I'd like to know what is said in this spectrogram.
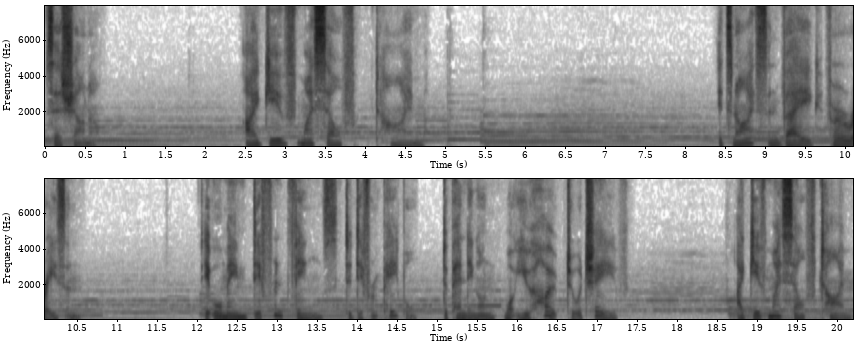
says Shannah. I give myself time. It's nice and vague for a reason. It will mean different things to different people, depending on what you hope to achieve. I give myself time,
